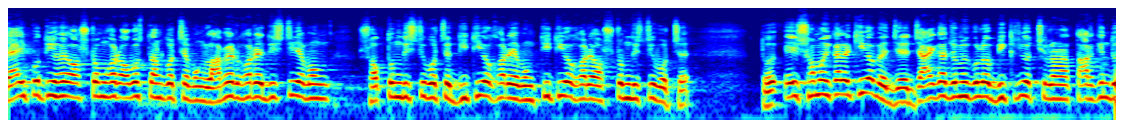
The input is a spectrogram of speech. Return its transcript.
ব্যয়পতি হয়ে অষ্টম ঘরে অবস্থান করছে এবং লাভের ঘরে দৃষ্টি এবং সপ্তম দৃষ্টি পড়ছে, দ্বিতীয় ঘরে এবং তৃতীয় ঘরে অষ্টম দৃষ্টি পড়ছে। তো এই সময়কালে কী হবে যে জায়গা জমিগুলো বিক্রি হচ্ছিল না, তার কিন্তু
